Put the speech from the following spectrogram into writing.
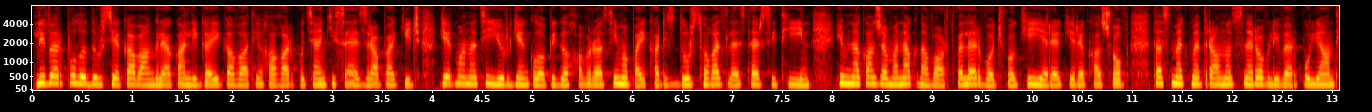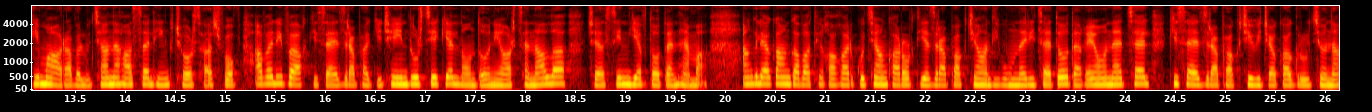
Լիվերպուլը դուրս եկավ անգլիական լիգայի գավաթի խաղարկության կիսաեզրափակիչ։ Գերմանացի Յուրգեն Կլոպի գլխավորած թիմը պայքարից դուրս թողեց Լեսթեր Սիթիին։ Հիմնական ժամանակն ավարտվել էր ոչ ոքի 3-3 հաշվով։ 11 մետրանոցներով Լիվերպուլյան թիմը առավելության է հասել 5-4 հաշվով։ Ավելի վաղ կիսաեզրափակիչ էին դուրս եկել Լոնդոնի Արսենալը, Չելսին եւ Տոտենհեմը։ Անգլիական գավաթի խաղարկության քառորդ եզրափակչի հանդիպումներից հետո տեղի ունեցել կիսաեզրափակչի վիճակագրությունը։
